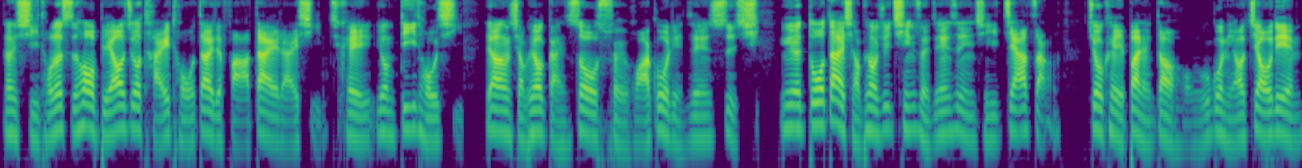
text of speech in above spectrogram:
那洗头的时候不要就抬头带着发带来洗，可以用低头洗，让小朋友感受水滑过脸这件事情。因为多带小朋友去清水这件事情，其实家长就可以办得到。如果你要教练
